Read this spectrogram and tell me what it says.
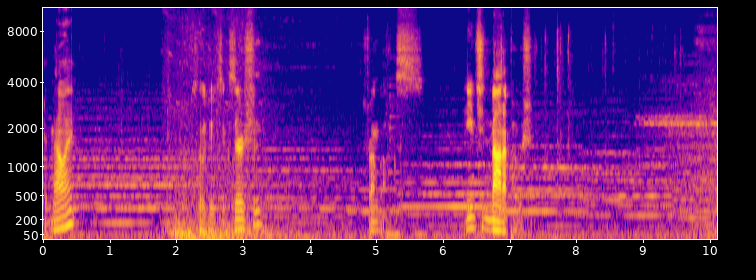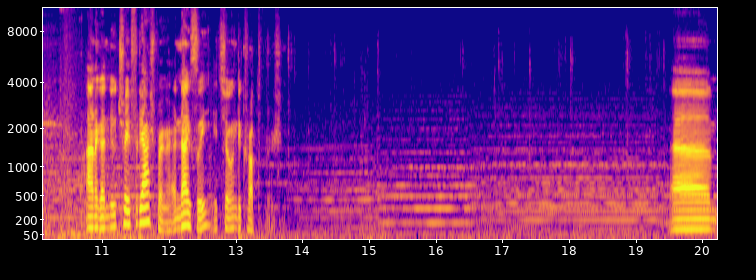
To melee. So reduce exertion. Strongbox. Ancient Mana Potion. And I got a new trait for the Ashbringer, and nicely, it's showing the corrupted version. Um,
